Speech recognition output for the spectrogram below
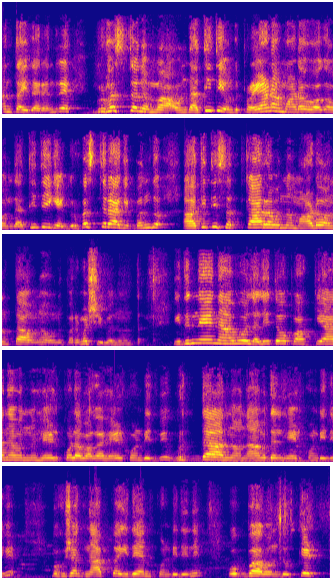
ಅಂತ ಇದ್ದಾರೆ. ಅಂದ್ರೆ ಗೃಹಸ್ಥನ ಒಂದು ಅತಿಥಿ, ಒಂದು ಪ್ರಯಾಣ ಮಾಡೋವಾಗ ಒಂದು ಅತಿಥಿಗೆ ಗೃಹಸ್ಥರಾಗಿ ಬಂದು ಆ ಅತಿಥಿ ಸತ್ಕಾರವನ್ನು ಮಾಡೋ ಅಂತ ಅವನು ಅವನು ಪರಮಶಿವನು ಅಂತ. ಇದನ್ನೇ ನಾವು ಲಲಿತೋಪಾಖ್ಯಾನವನ್ನು ಹೇಳ್ಕೊಳ್ಳೋವಾಗ ಹೇಳ್ಕೊಂಡಿದ್ವಿ. ವೃದ್ಧ ಅನ್ನೋ ನಾಮದಲ್ಲಿ ಹೇಳ್ಕೊಂಡಿದ್ವಿ. ಬಹುಶಃ ಜ್ಞಾಪಕ ಇದೆ ಅಂದ್ಕೊಂಡಿದ್ದೀನಿ. ಒಬ್ಬ ಒಂದು ಕೆಟ್ಟ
